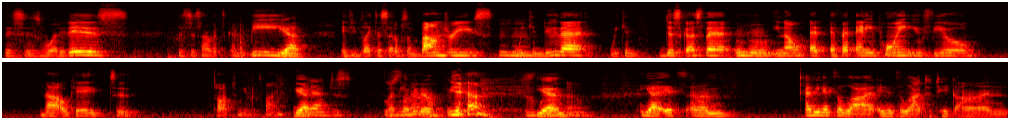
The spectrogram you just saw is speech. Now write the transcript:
this is what it is. This is how it's gonna be. Yeah. If you'd like to set up some boundaries, Mm-hmm. we can do that. We can discuss that. Mm-hmm. You know, at, if at any point you feel not okay to talk to me, that's fine. Yeah. Yeah. Just let, Just me, let me know. know. Yeah. Just Yeah. let me know. Yeah, it's um I mean it's a lot and it's a lot to take on.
